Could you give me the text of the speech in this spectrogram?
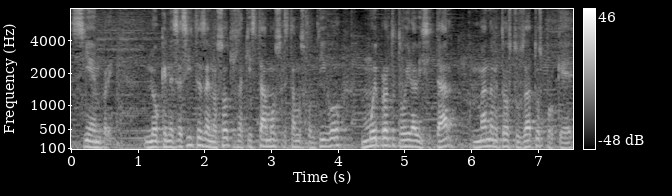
Siempre. Lo que necesites de nosotros, aquí estamos, estamos contigo. Muy pronto te voy a ir a visitar. Mándame todos tus datos porque,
